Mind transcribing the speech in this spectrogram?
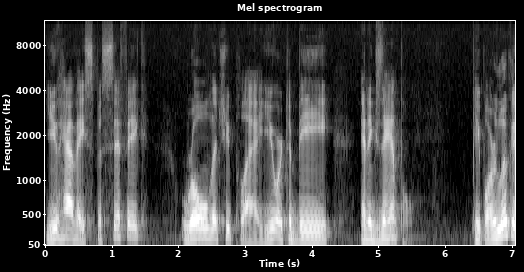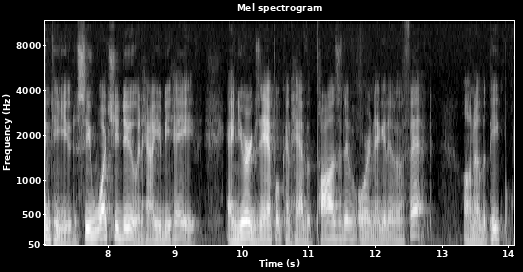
You have a specific role that you play. You are to be an example. People are looking to you to see what you do and how you behave. And your example can have a positive or a negative effect on other people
